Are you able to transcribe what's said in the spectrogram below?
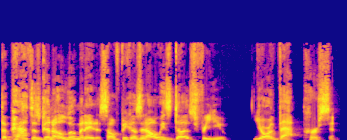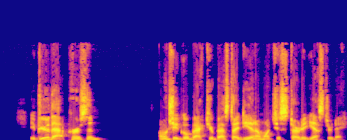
the path is going to illuminate itself because it always does for you. You're that person. If you're that person, I want you to go back to your best idea and I want you to start it yesterday.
